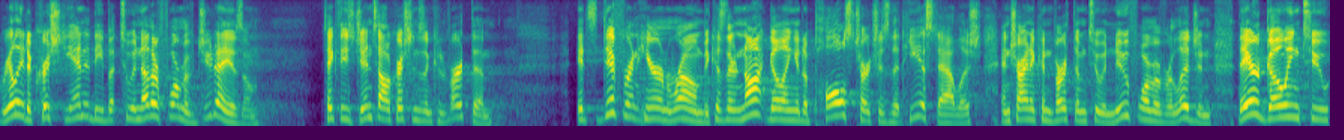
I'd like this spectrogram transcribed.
really to Christianity, but to another form of Judaism. Take these Gentile Christians and convert them. It's different here in Rome because they're not going into Paul's churches that he established and trying to convert them to a new form of religion. They are going to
